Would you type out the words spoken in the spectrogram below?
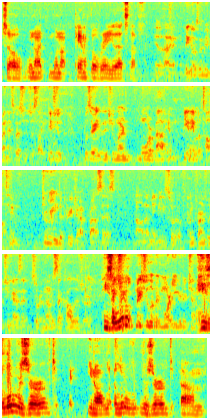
So we're not we're not panicked over any of that stuff. Yeah, I, I think that was going to be my next question. Just like, did you was there anything that you learned more about him, being able to talk to him during the pre-draft process? Uh, that maybe sort of confirms what you guys had sort of noticed at college, or He's a makes little- you, makes you a little bit more eager to jump. He's a little reserved, you know, a little reserved. Um,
